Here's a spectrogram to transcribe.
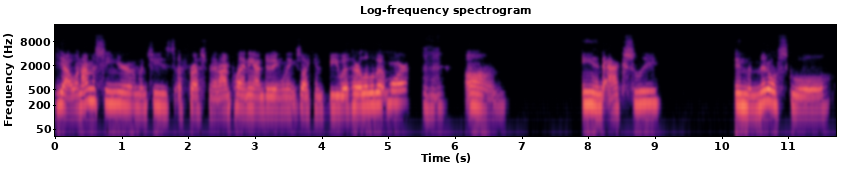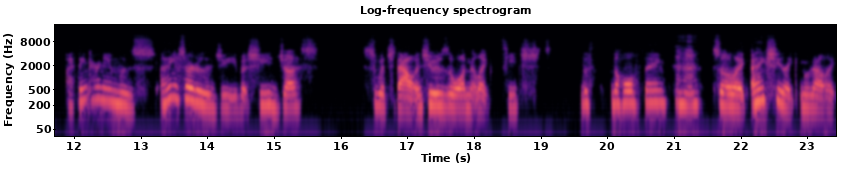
yeah when i'm a senior and when she's a freshman i'm planning on doing links so i can be with her a little bit more mm-hmm. um and actually in the middle school i think her name was i think it started with a g but she just switched out and she was the one that like teach the the whole thing mm-hmm. so like i think she like moved out like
